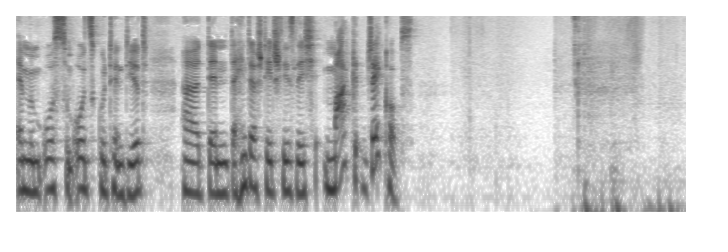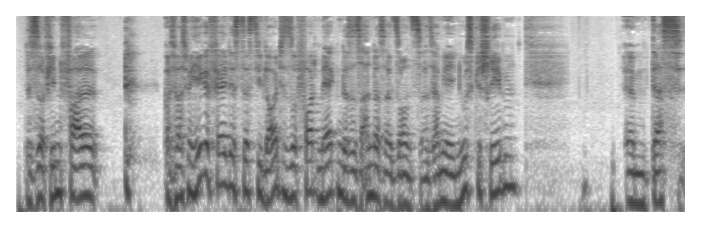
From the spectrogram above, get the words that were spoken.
MMOs, zum Oldschool tendiert. Äh, denn dahinter steht schließlich Mark Jacobs. Das ist auf jeden Fall was, was mir hier gefällt, ist, dass die Leute sofort merken, dass es anders als sonst. Also haben ja die News geschrieben, ähm, dass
